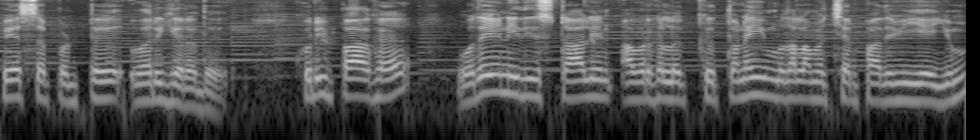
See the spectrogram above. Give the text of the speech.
பேசப்பட்டு வருகிறது. குறிப்பாக உதயநிதி ஸ்டாலின் அவர்களுக்கு துணை முதலமைச்சர் பதவியையும்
